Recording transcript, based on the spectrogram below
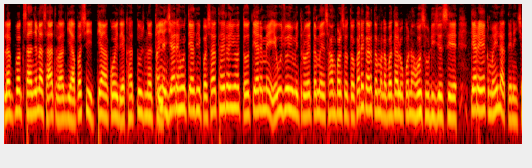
લગભગ સાંજના સાત વાગ્યા પછી ત્યાં કોઈ દેખાતું જ નથી. અને જ્યારે હું ત્યાંથી પસાર થઈ રહ્યો હતો, ત્યારે મેં એવું જોયું, મિત્રો, એ તમે સાંભળશો તો ખરેખર તમારા બધા લોકોના હોશ ઉડી જશે. ત્યારે એક મહિલા તેની છ,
